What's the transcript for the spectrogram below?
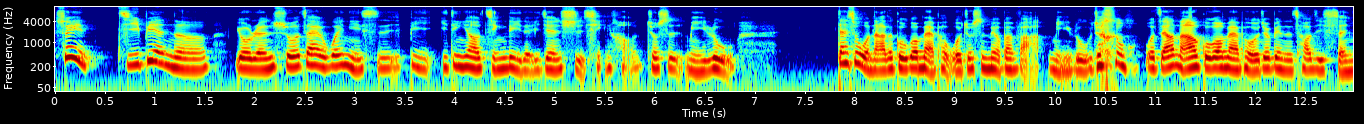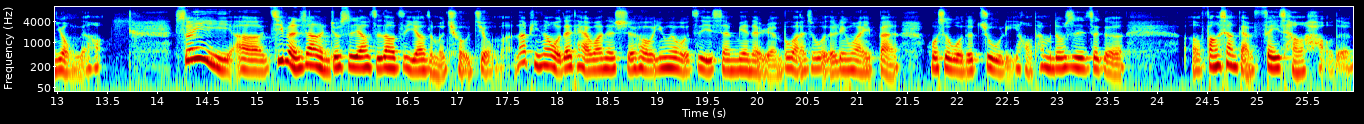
所以。即便呢，有人说在威尼斯必一定要经历的一件事情，哈，就是迷路。但是我拿着 Google Map，我就是没有办法迷路，就是我只要拿到 Google Map，我就变成超级神勇的哈。所以呃，基本上你就是要知道自己要怎么求救嘛。那平常我在台湾的时候，因为我自己身边的人，不管是我的另外一半或是我的助理哈，他们都是这个呃方向感非常好的。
